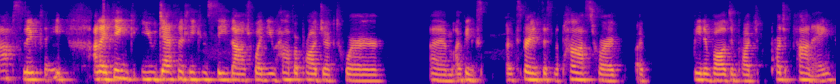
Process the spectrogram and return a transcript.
Absolutely. And I think you definitely can see that when you have a project where um, I've been I've experienced this in the past where I've, I've been involved in project project planning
